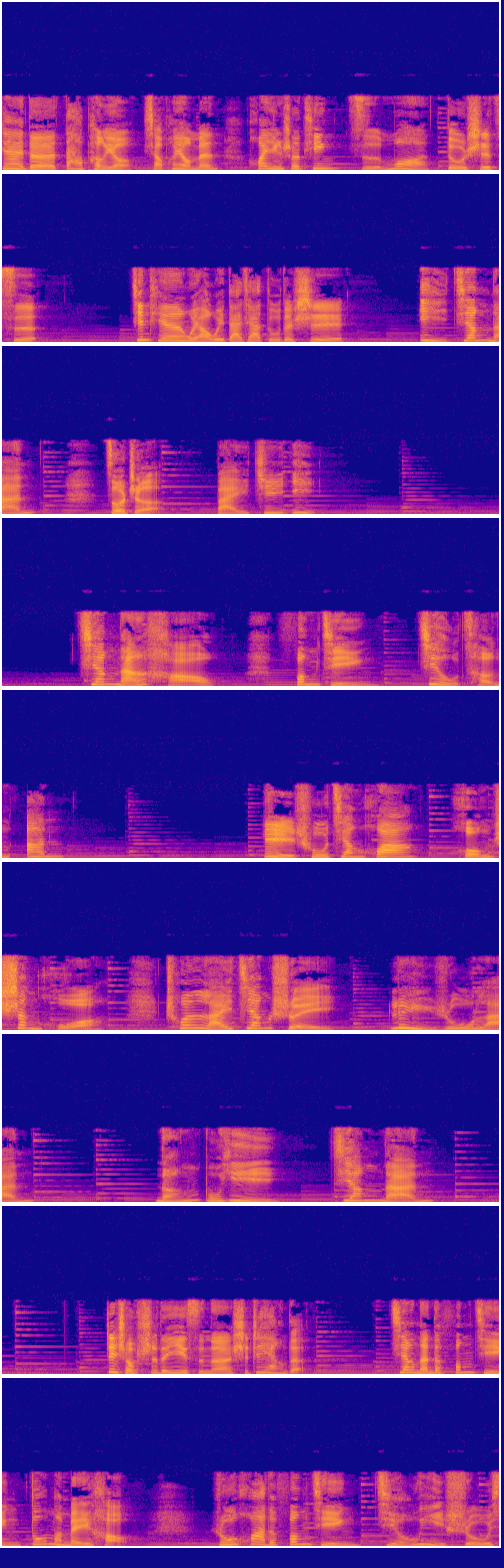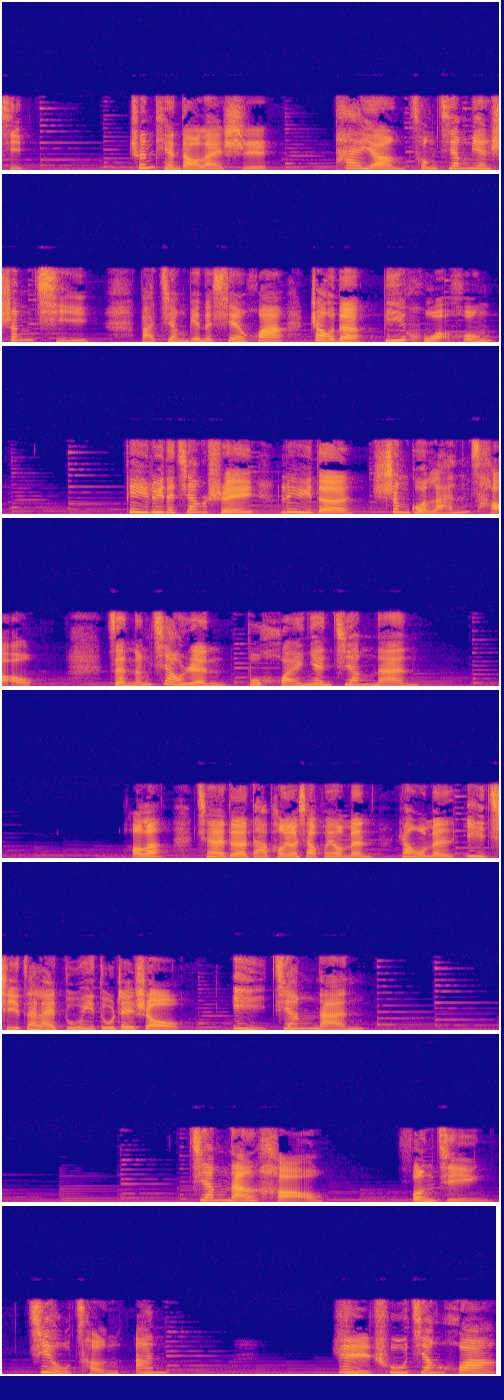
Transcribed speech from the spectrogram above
亲爱的，大朋友、小朋友们，欢迎收听子墨读诗词。今天我要为大家读的是《忆江南》，作者白居易。江南好，风景旧曾谙。日出江花红胜火，春来江水绿如蓝。能不忆江南？这首诗的意思呢是这样的：江南的风景多么美好，如画的风景久已熟悉。春天到来时，太阳从江面升起，把江边的鲜花照得比火红。碧绿的江水绿得胜过兰草，怎能叫人不怀念江南？好了，亲爱的大朋友、小朋友们，让我们一起再来读一读这首《忆江南》。江南好，风景旧曾谙。日出江花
